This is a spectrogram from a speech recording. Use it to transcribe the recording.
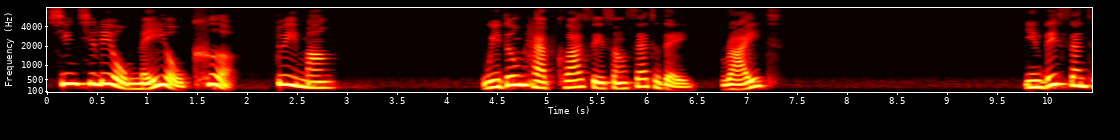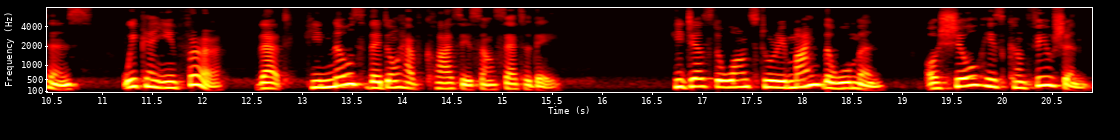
星期六没有课，对吗？We don't have classes on Saturday, right? In this sentence, we can infer that he knows they don't have classes on Saturday. He just wants to remind the woman or show his confusion.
